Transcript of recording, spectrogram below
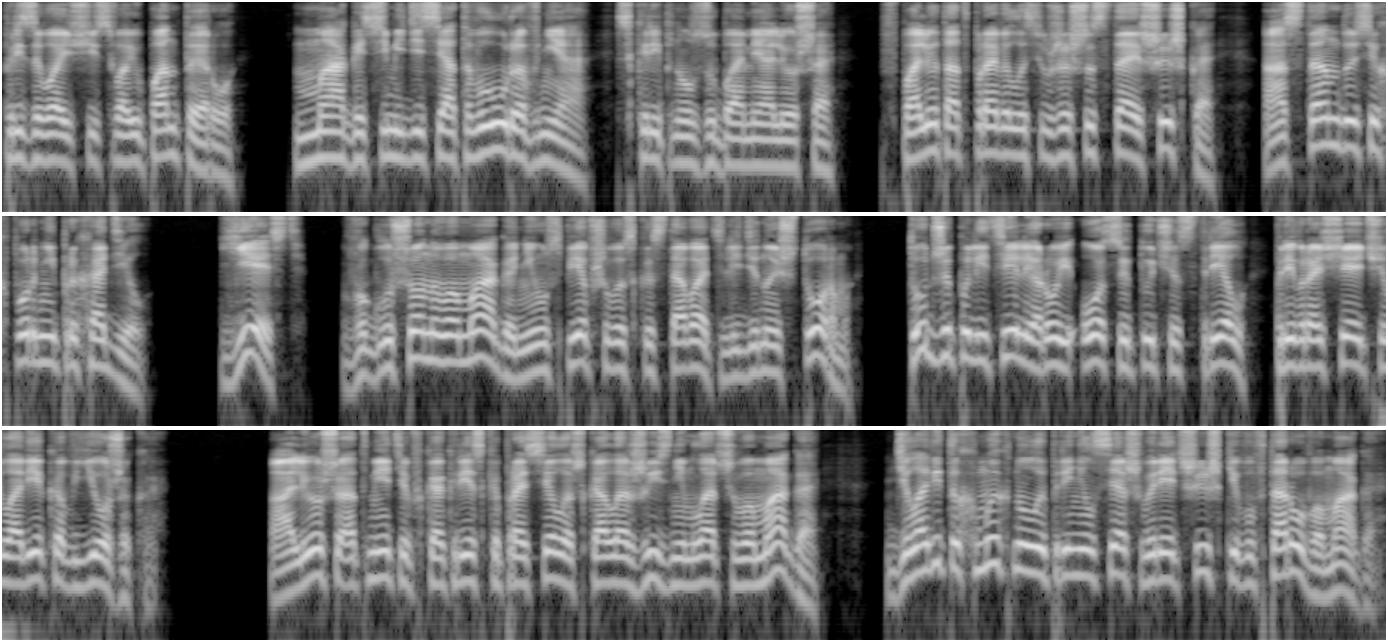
призывающий свою пантеру. «Мага 70 уровня!» — скрипнул зубами Алеша. В полет отправилась уже шестая шишка, а стан до сих пор не проходил. «Есть!» В оглушенного мага, не успевшего скостовать ледяной шторм, тут же полетели рой ос и туча стрел, превращая человека в ежика. Алеша, отметив, как резко просела шкала жизни младшего мага, деловито хмыкнул и принялся швырять шишки во второго мага.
